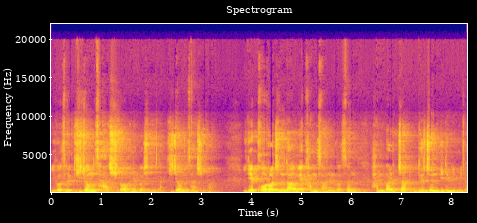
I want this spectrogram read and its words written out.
이것을 기정사실화하는 것입니다. 기정사실화. 이게 벌어진 다음에 감사하는 것은 한 발짝 늦은 믿음입니다.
